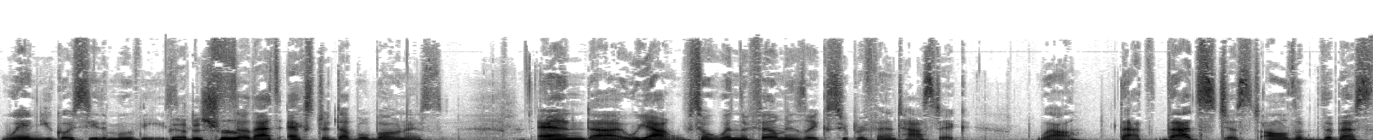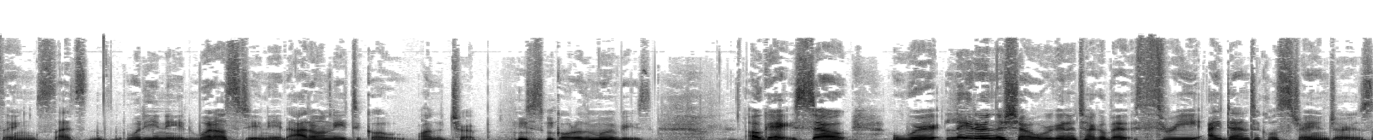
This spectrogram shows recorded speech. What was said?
when you go see the movies. That is true. so that's extra double bonus. And uh, yeah so when the film is like super fantastic well that that's just all the the best things. That's what do you need? What else do you need? I don't need to go on a trip. Just go to the movies Okay, so we're later in the show. We're going to talk about Three Identical Strangers.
